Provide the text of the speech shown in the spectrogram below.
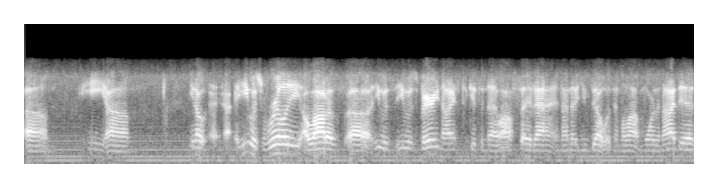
Um, he um, you know, he was really a lot of. Uh, he was he was very nice to get to know. I'll say that, and I know you've dealt with him a lot more than I did.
